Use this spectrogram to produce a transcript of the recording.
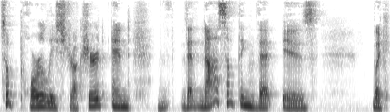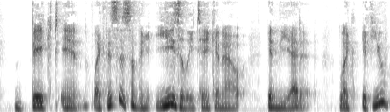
so poorly structured and that not something that is like baked in. Like this is something easily taken out in the edit. Like if you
